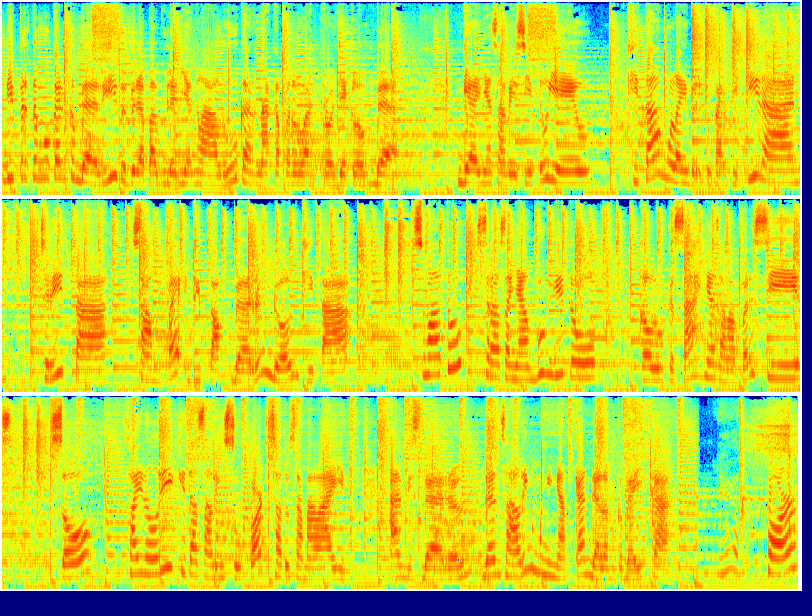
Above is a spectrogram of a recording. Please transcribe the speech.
dipertemukan kembali beberapa bulan yang lalu karena keperluan proyek lomba. Gak hanya sampai situ, Yew. Kita mulai bertukar pikiran, cerita, sampai dipak bareng dong kita. Semua tuh serasa nyambung gitu. Keluh kesahnya sama persis, So, finally kita saling support satu sama lain, ambis bareng dan saling mengingatkan dalam kebaikan. For,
